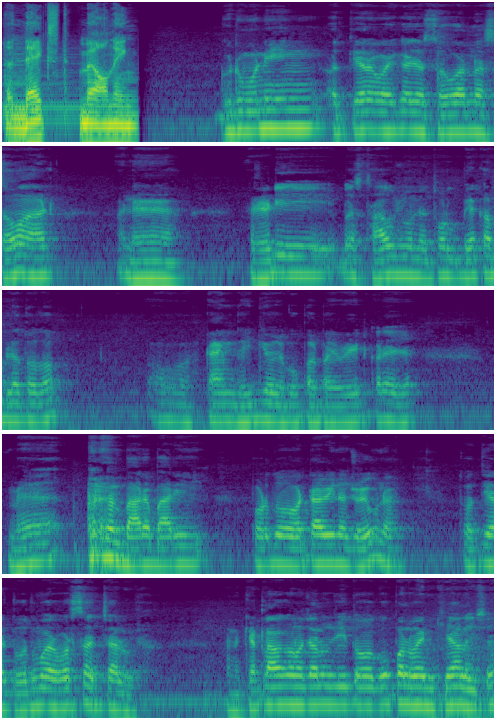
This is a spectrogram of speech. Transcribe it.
The next morning. Good morning અત્યારે વાગ્યા છે સવારના સવા આઠ અને રેડી બસ થાવું છું ને થોડુંક બેકઅપ લેતો હતો. ટાઈમ થઈ ગયો છે ગોપાલભાઈ વેઇટ કરે છે. મેં બારે બારી પડદો હટાવીને જોયું ને તો અત્યારે ધોધમાર વરસાદ ચાલુ છે. અને કેટલા વાગ્યાનો ચાલુ છે તો ગોપાલભાઈને ખ્યાલ હશે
